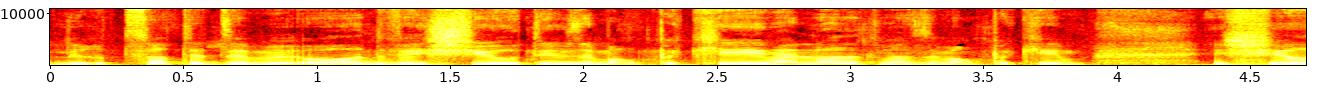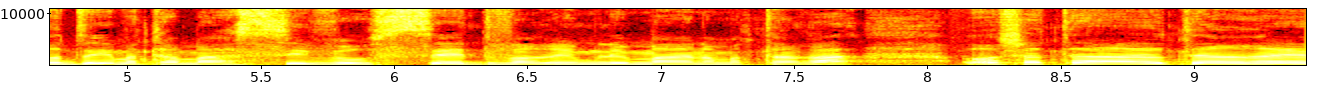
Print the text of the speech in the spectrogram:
לרצות את זה מאוד, ואישיות, אם זה מרפקים, אני לא יודעת מה זה מרפקים. אישיות זה אם אתה מעשי ועושה דברים למען המטרה, או שאתה יותר אה,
